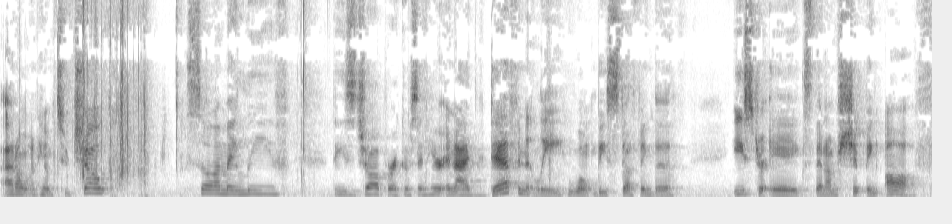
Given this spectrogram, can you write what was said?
I don't want him to choke. So I may leave these jawbreakers in here and I definitely won't be stuffing the Easter eggs that I'm shipping off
